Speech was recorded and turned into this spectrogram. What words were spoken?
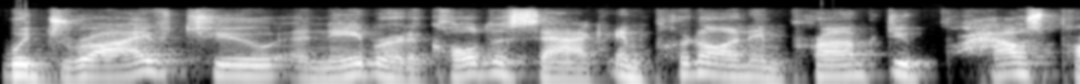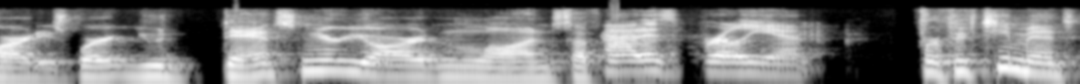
would drive to a neighborhood, a cul-de-sac, and put on impromptu house parties where you dance in your yard and lawn and stuff That is brilliant. for 15 minutes.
